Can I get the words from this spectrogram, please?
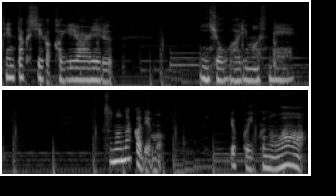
選択肢が限られる印象がありますね。その中でもよく行くのは、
